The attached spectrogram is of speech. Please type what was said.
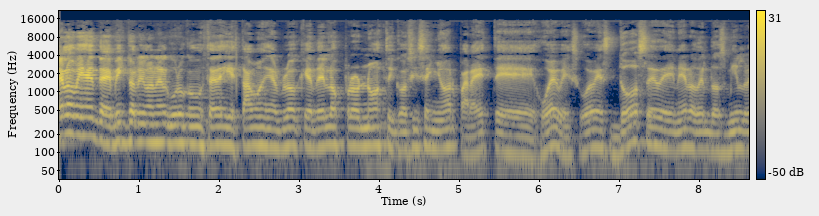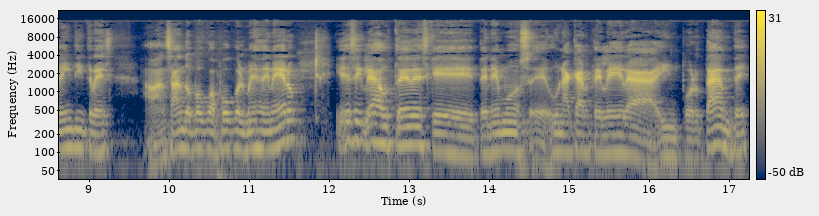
Hello mi gente, Víctor Leonel Guru con ustedes y estamos en el bloque de los pronósticos, sí señor, para este jueves, jueves 12 de enero del 2023, avanzando poco a poco el mes de enero y decirles a ustedes que tenemos eh, una cartelera importante,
